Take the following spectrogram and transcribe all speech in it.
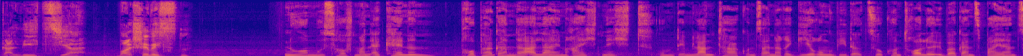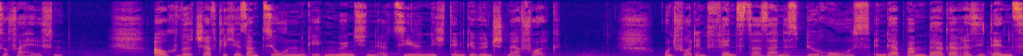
Galizier, Bolschewisten. Nur muss Hoffmann erkennen, Propaganda allein reicht nicht, um dem Landtag und seiner Regierung wieder zur Kontrolle über ganz Bayern zu verhelfen. Auch wirtschaftliche Sanktionen gegen München erzielen nicht den gewünschten Erfolg. Und vor dem Fenster seines Büros in der Bamberger Residenz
